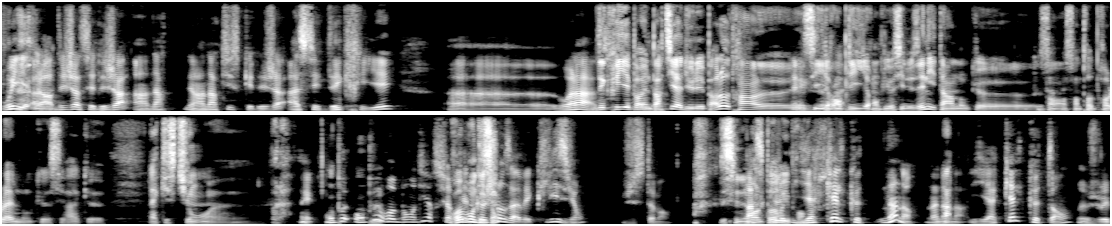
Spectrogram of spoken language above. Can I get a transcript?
oui, alors déjà c'est déjà un, art- un artiste qui est déjà assez décrié. Euh, voilà. décrié par une partie, adulé par l'autre. Hein, euh, s'il remplit, il remplit aussi le zénith, hein, donc euh, sans, trop de problèmes. Donc c'est vrai que la question, euh, voilà, Mais on peut, on peut Mm. rebondir sur quelque chose avec Lysion, justement. décidément Parce le pauvre il y a quelques, non, non, non, non, Ah. non. Il y a quelques temps, je vais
